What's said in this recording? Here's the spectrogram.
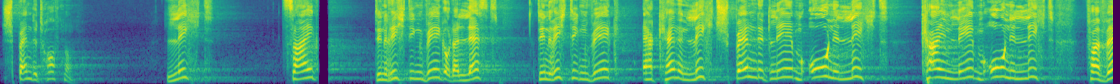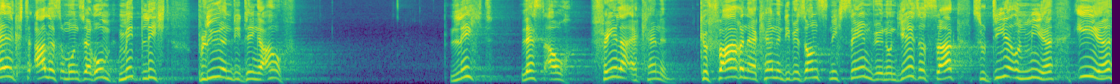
spendet Hoffnung. Licht zeigt den richtigen Weg oder lässt den richtigen Weg erkennen. Licht spendet Leben. Ohne Licht kein Leben. Ohne Licht verwelkt alles um uns herum. Mit Licht blühen die Dinge auf. Licht lässt auch Fehler erkennen, Gefahren erkennen, die wir sonst nicht sehen würden. Und Jesus sagt zu dir und mir, ihr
